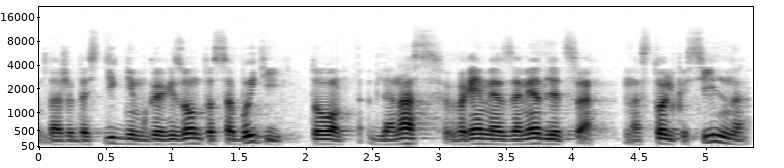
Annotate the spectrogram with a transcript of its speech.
даже достигнем горизонта событий, то для нас время замедлится настолько сильно,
